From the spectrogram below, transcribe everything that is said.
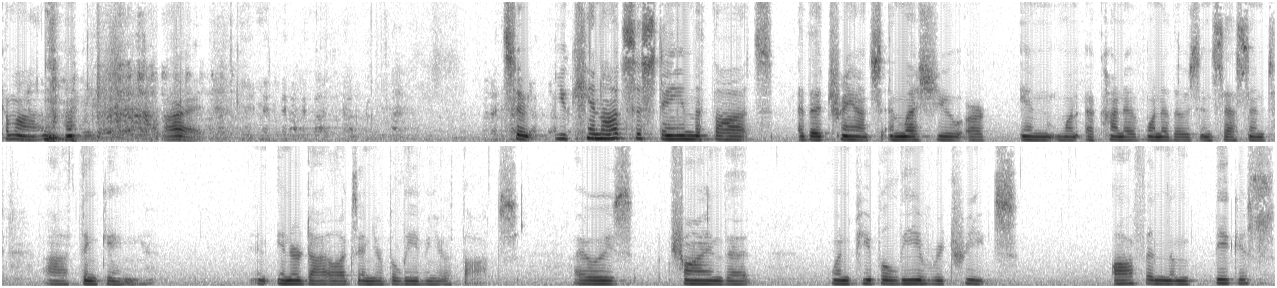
Come on. all right. So you cannot sustain the thoughts, the trance, unless you are in one, a kind of one of those incessant uh, thinking, inner dialogues, and you're believing your thoughts. I always find that when people leave retreats, often the biggest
